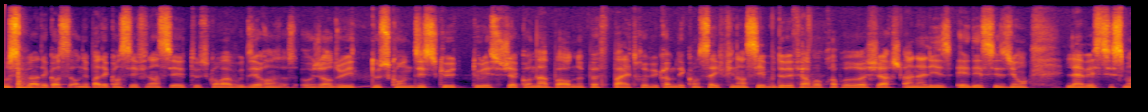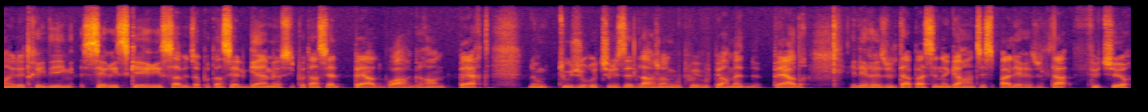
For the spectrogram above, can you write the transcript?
On n'est pas, des conseillers financiers. Tout ce qu'on va vous dire aujourd'hui, tout ce qu'on discute, tous les sujets qu'on aborde ne peuvent pas être vus comme des conseils financiers. Vous devez faire vos propres recherches, analyses et décisions. L'investissement et le trading, c'est risqué. Risque, ça veut dire potentiel gain, mais aussi potentiel perte, voire grande perte. Donc, toujours utiliser de l'argent que vous pouvez vous permettre de perdre. Et les résultats passés ne garantissent pas les résultats futurs.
